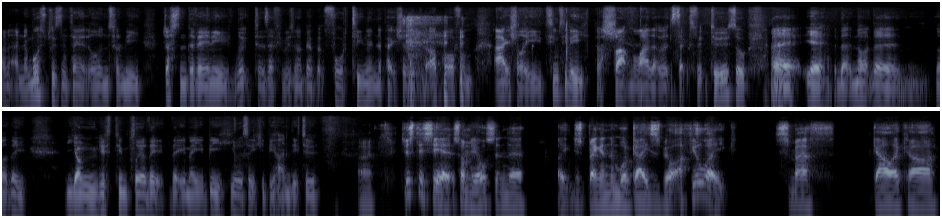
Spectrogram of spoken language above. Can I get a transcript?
And, and the most pleasing thing at the loans for me, Justin Devaney looked as if he was maybe about 14 in the picture they put up of him. Actually, he seems to be a strapping lad at about six foot two. So, uh, yeah, not the not the young youth team player that, that he might be. He looks like he could be handy too. Uh, just to say it, somebody else in the like, just bringing in more guys as well. I feel like Smith, Gallagher,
